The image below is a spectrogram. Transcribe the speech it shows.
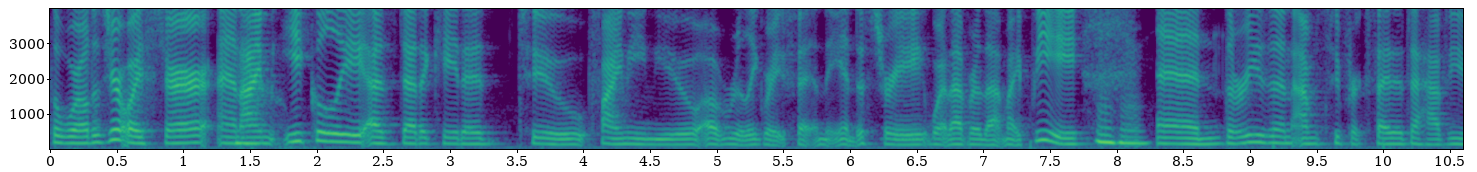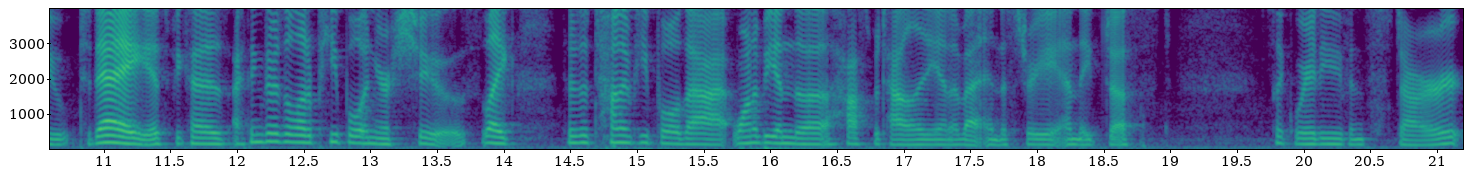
the world is your oyster, and I'm equally as dedicated to finding you a really great fit in the industry, whatever that might be. Mhm. And the reason I'm super excited to have you today is because I think there's a lot of people in your shoes. Like, there's a ton of people that want to be in the hospitality and event industry, and they just, it's like, where do you even start?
